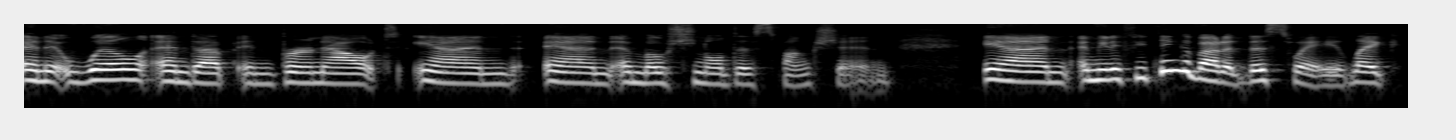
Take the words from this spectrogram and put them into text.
and it will end up in burnout and and emotional dysfunction. And I mean, if you think about it this way, like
